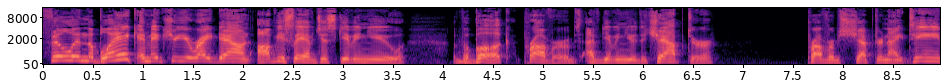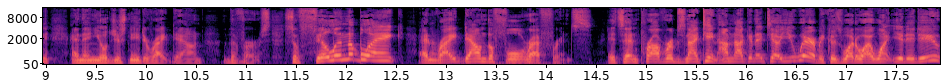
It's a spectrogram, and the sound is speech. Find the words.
fill in the blank, and make sure you write down. Obviously, I've just given you the book, Proverbs. I've given you the chapter, Proverbs chapter 19, and then you'll just need to write down the verse. So fill in the blank and write down the full reference. It's in Proverbs 19. I'm not going to tell you where because what do I want you to do?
